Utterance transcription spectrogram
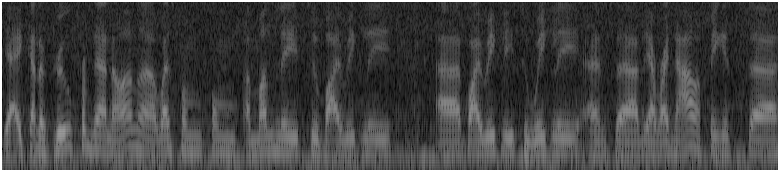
yeah, it kind of grew from then on. Uh, went from from a monthly to bi-weekly. Uh, bi-weekly to weekly, and um, yeah, right now I think it's uh,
